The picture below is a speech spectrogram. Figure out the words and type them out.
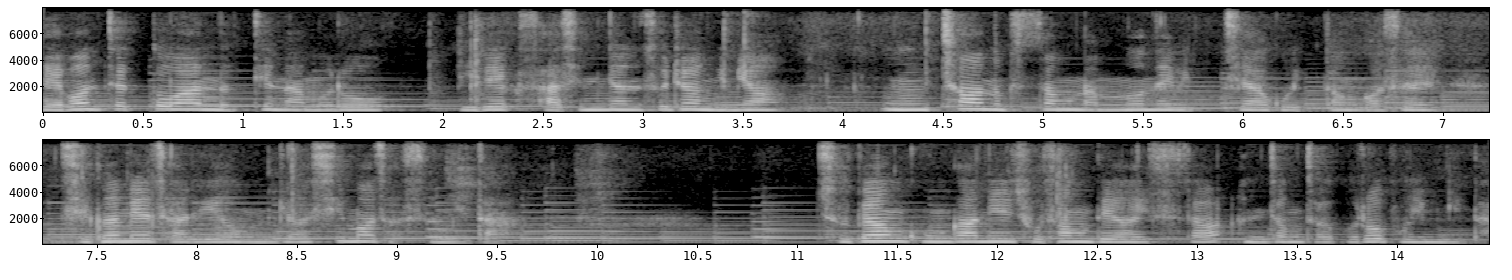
네 번째 또한 느티나무로 240년 수령이며 웅천 읍성 남문에 위치하고 있던 것을 지금의 자리에 옮겨 심어졌습니다. 주변 공간이 조성되어 있어 안정적으로 보입니다.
